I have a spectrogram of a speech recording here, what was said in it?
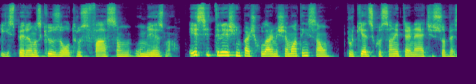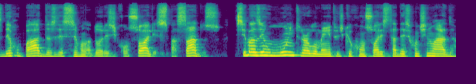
e esperamos que os outros façam o mesmo. Esse trecho em particular me chamou a atenção, porque a discussão na internet sobre as derrubadas desses simuladores de consoles passados se baseiam muito no argumento de que o console está descontinuado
